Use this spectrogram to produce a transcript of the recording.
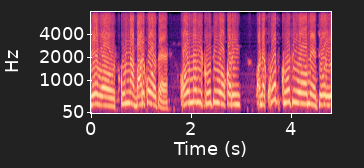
જે સ્કૂલના બાળકો હતા અવનવી કૃતિઓ કરી અને ખૂબ કૃતિઓ અમે જોઈ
